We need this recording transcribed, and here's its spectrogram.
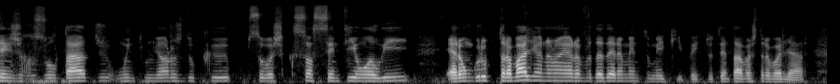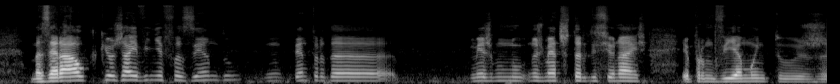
tens resultados muito melhores do que pessoas que só se sentiam ali. Era um grupo de trabalho e não era verdadeiramente uma equipa e tu tentavas trabalhar. Mas era algo que eu já vinha fazendo dentro da. Mesmo no, nos métodos tradicionais, eu promovia muitos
